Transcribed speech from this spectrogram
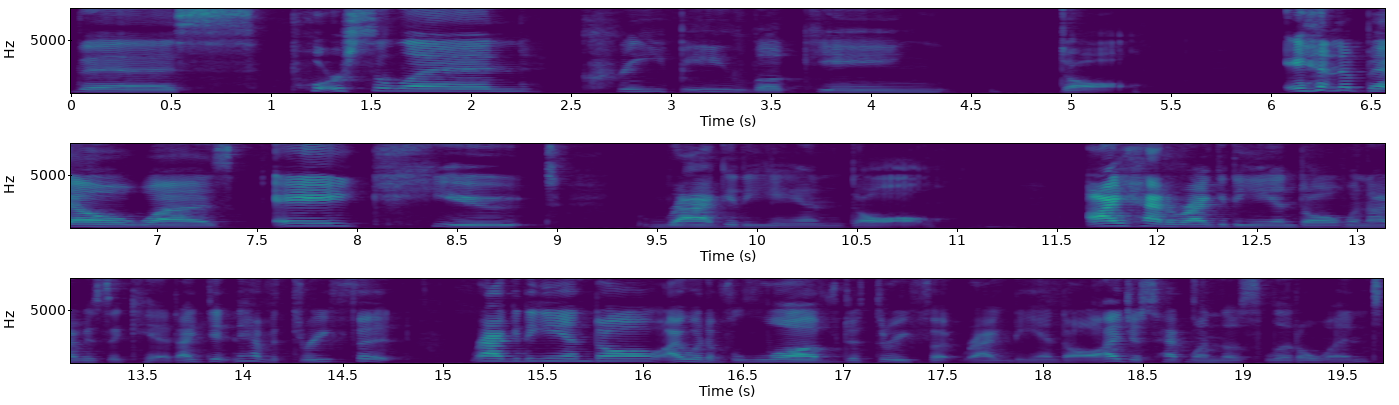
this porcelain, creepy looking doll. Annabelle was a cute Raggedy Ann doll. I had a Raggedy Ann doll when I was a kid. I didn't have a three foot Raggedy Ann doll. I would have loved a three foot Raggedy Ann doll. I just had one of those little ones.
